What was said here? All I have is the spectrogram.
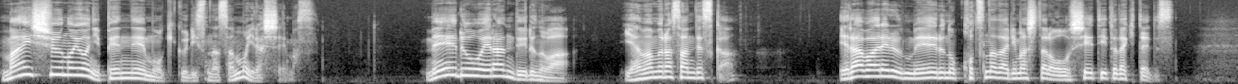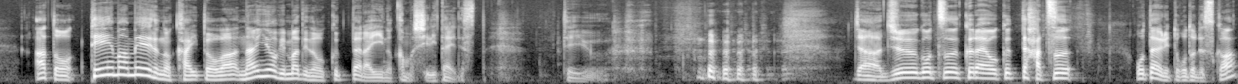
毎週のようにペンネームを聞くリスナーさんもいらっしゃいます。メールを選んでいるのは山村さんですか？選ばれるメールのコツなどありましたら教えていただきたいです。あとテーマメールの回答は何曜日までに送ったらいいのかも知りたいです。っていう。じゃあ15通くらい送って初お便りってことですか？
